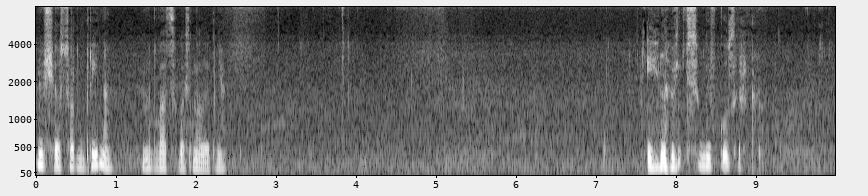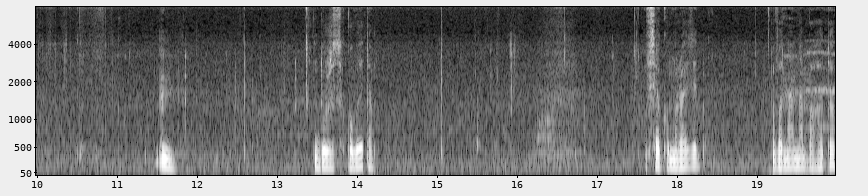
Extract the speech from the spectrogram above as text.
Ну що, сорт Бріна на 28 липня. І навіть всю не вкусиш. Дуже соковита. У всякому разі, вона набагато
